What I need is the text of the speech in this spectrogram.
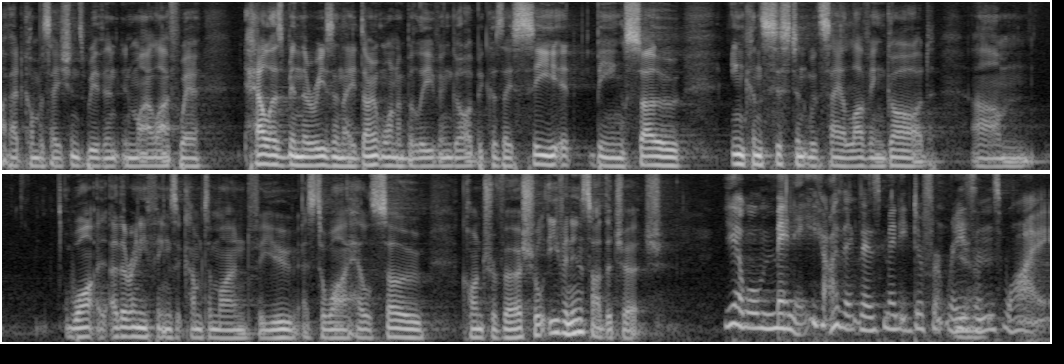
I've had conversations with in, in my life where hell has been the reason they don't want to believe in God because they see it being so inconsistent with, say, a loving God. Um, what, are there any things that come to mind for you as to why hell's so controversial, even inside the church? Yeah, well, many. I think there's many different reasons yeah. why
